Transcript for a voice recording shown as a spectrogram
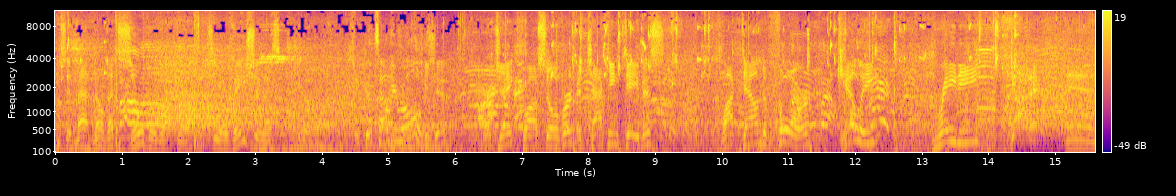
he said, Matt, no, that's Silver walking up. That's the ovation. That's, you know, that's how he rolls. yeah. RJ crossover, attacking Davis. Clock down to four. Kelly, Gradey, got it. And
